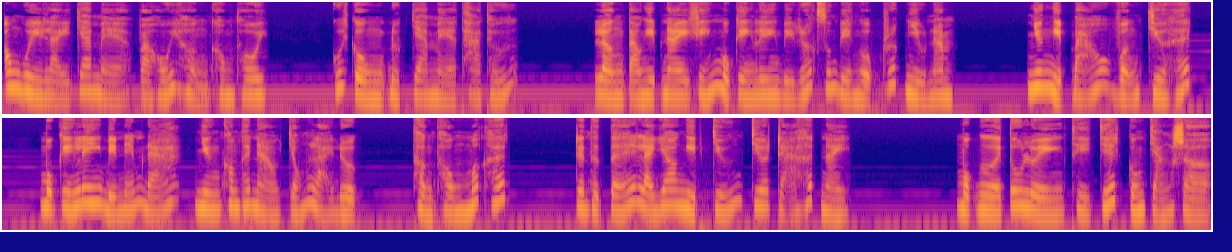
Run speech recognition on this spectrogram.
ông quỳ lạy cha mẹ và hối hận không thôi. Cuối cùng được cha mẹ tha thứ. Lần tạo nghiệp này khiến một kiền liên bị rớt xuống địa ngục rất nhiều năm. Nhưng nghiệp báo vẫn chưa hết. Một kiền liên bị ném đá nhưng không thể nào chống lại được. Thần thông mất hết. Trên thực tế là do nghiệp chướng chưa trả hết này một người tu luyện thì chết cũng chẳng sợ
